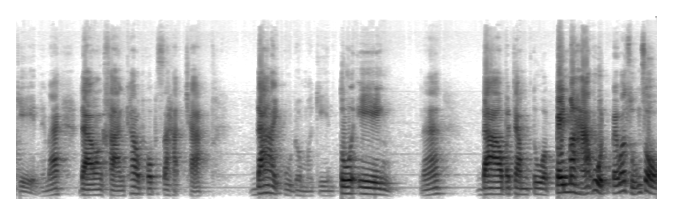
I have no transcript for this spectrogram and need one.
เกณฑ์เห็นไหมดาวอังคารเข้าพบสหัสชะได้อุดมเกณฑ์ตัวเองนะดาวประจำตัวเป็นมหาอุดแปลว่าสูงส่ง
